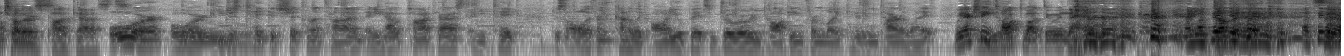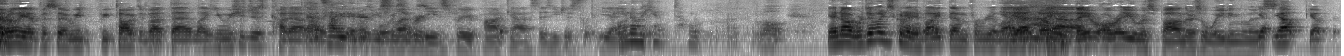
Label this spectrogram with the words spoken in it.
each sponsor other's us. podcasts. Or or you just take a shit ton of time and you have a podcast and you take just all different kind of like audio bits of Joe Rogan talking from like his entire life. We actually And you, talked about doing that. And you I think dub it in- in. I think in an early episode we we talked about that. Like, you, we should just cut out. That's like, how you interview voices. celebrities for your podcast. Is you just yeah. Oh no, we can't tell. Well, Yeah, no, we're definitely just gonna invite them for real life. yeah, no, yeah. they already respond. There's a waiting list. yep, yep,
